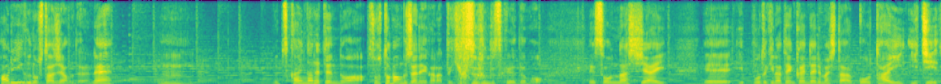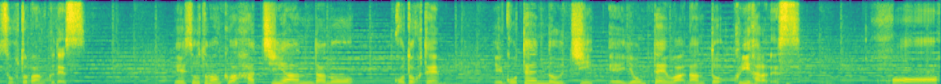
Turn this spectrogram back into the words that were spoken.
パ・リーグのスタジアムだよね。うん。使い慣れてるのはソフトバンクじゃねえかなって気がするんですけれども。そんな試合、えー、一方的な展開になりました。5対1ソフトバンクです。ソフトバンクは8安打の5得点。5点のうち4点はなんと栗原です。ほ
